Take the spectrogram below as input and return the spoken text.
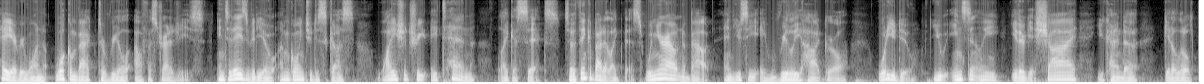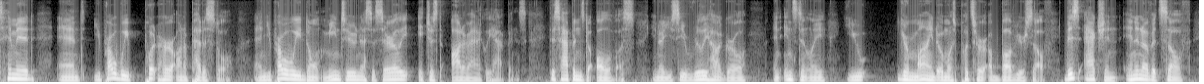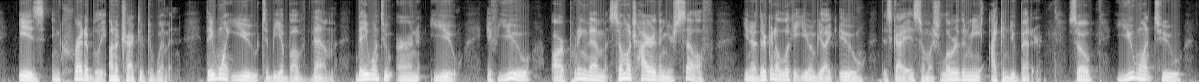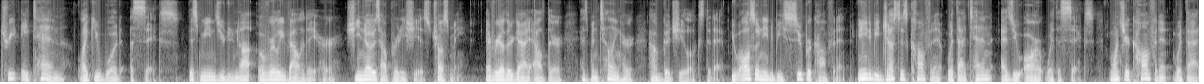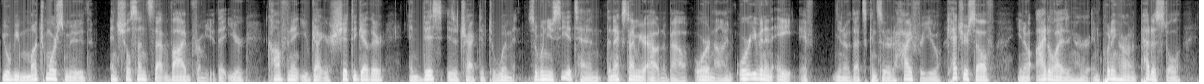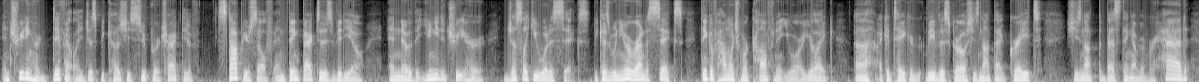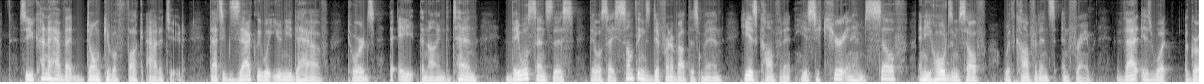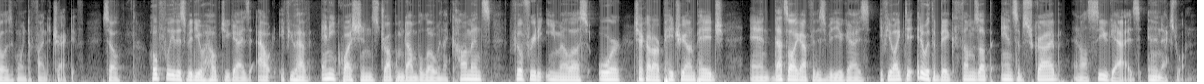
Hey everyone, welcome back to Real Alpha Strategies. In today's video, I'm going to discuss why you should treat a 10 like a 6. So think about it like this. When you're out and about and you see a really hot girl, what do you do? You instantly either get shy, you kind of get a little timid, and you probably put her on a pedestal. And you probably don't mean to necessarily, it just automatically happens. This happens to all of us. You know, you see a really hot girl and instantly you your mind almost puts her above yourself. This action, in and of itself, is incredibly unattractive to women. They want you to be above them, they want to earn you. If you are putting them so much higher than yourself, you know, they're going to look at you and be like, ooh, this guy is so much lower than me. I can do better. So you want to treat a 10 like you would a 6. This means you do not overly validate her. She knows how pretty she is. Trust me. Every other guy out there has been telling her how good she looks today. You also need to be super confident. You need to be just as confident with that 10 as you are with a 6. Once you're confident with that, you'll be much more smooth and she'll sense that vibe from you that you're confident, you've got your shit together, and this is attractive to women. So when you see a 10, the next time you're out and about, or a 9, or even an 8, if you know that's considered high for you, catch yourself, you know, idolizing her and putting her on a pedestal and treating her differently just because she's super attractive. Stop yourself and think back to this video and know that you need to treat her just like you would a six. Because when you're around a six, think of how much more confident you are. You're like, uh, I could take her, leave this girl. She's not that great. She's not the best thing I've ever had. So you kind of have that don't give a fuck attitude. That's exactly what you need to have towards the eight, the nine, the 10. They will sense this. They will say, something's different about this man. He is confident, he is secure in himself, and he holds himself with confidence and frame. That is what a girl is going to find attractive. So Hopefully, this video helped you guys out. If you have any questions, drop them down below in the comments. Feel free to email us or check out our Patreon page. And that's all I got for this video, guys. If you liked it, hit it with a big thumbs up and subscribe, and I'll see you guys in the next one.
